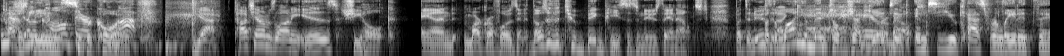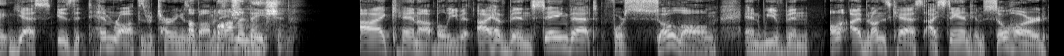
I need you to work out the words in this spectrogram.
Not Just being being called super coy. bluff. Yeah, Tatiana Maslany is She Hulk, and Mark Ruffalo is in it. Those are the two big pieces of news they announced. But the news But that the I monumental, care gigantic about, MCU cast related thing yes, is that Tim Roth is returning as Abomination. Abomination. I cannot believe it. I have been saying that for so long, and we have been. On, I've been on this cast. I stand him so hard,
